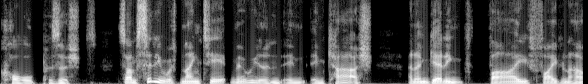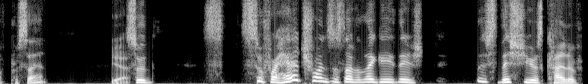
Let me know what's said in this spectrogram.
call positions. So I'm sitting with 98 million in, in, in cash and I'm getting five, five and a half percent. Yeah. So so for hedge funds and stuff like this this this year's kind of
